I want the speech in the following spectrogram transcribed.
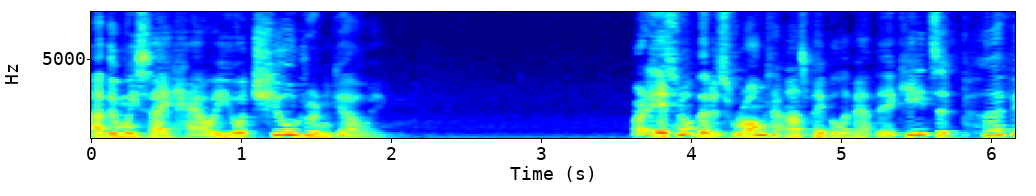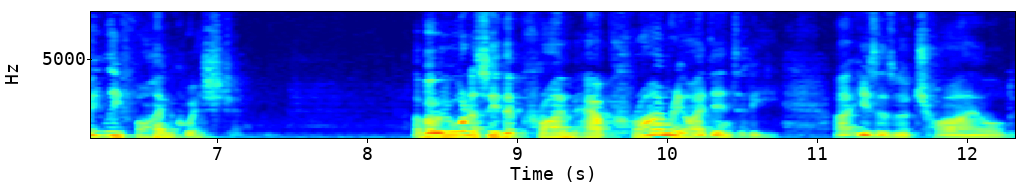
Uh, than we say, How are your children going? It's not that it's wrong to ask people about their kids, it's a perfectly fine question. Uh, but we want to see that prime, our primary identity uh, is as a child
